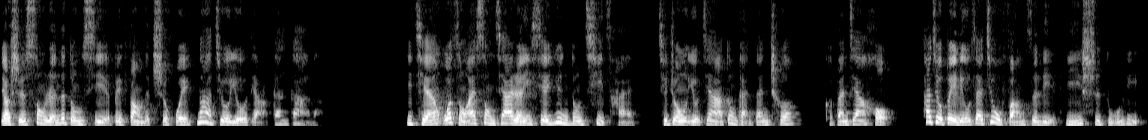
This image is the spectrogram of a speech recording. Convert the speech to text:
要是送人的东西被放的吃灰，那就有点尴尬了。以前我总爱送家人一些运动器材，其中有架动感单车。可搬家后，它就被留在旧房子里，遗世独立。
